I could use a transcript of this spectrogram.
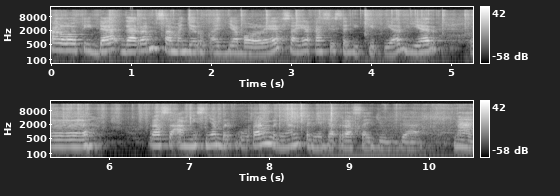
kalau tidak garam sama jeruk aja boleh. Saya kasih sedikit ya biar eh, rasa amisnya berkurang dengan penyedap rasa juga. Nah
